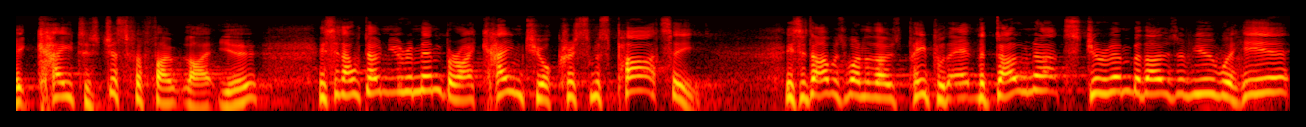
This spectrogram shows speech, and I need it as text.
It caters just for folk like you. He said, Oh, don't you remember? I came to your Christmas party. He said, I was one of those people that ate the donuts. Do you remember those of you who were here?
